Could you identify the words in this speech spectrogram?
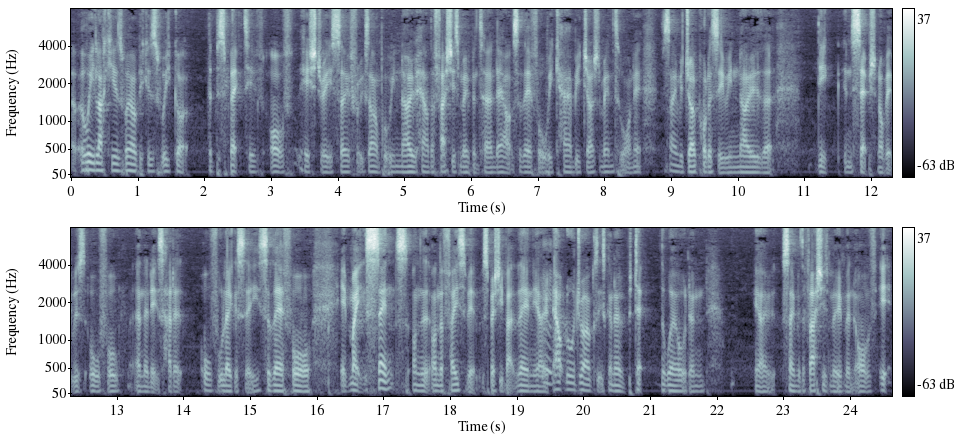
Are we lucky as well because we've got the perspective of history? So, for example, we know how the fascist movement turned out, so therefore we can be judgmental on it. Same with drug policy, we know that the inception of it was awful and that it's had an awful legacy. So, therefore, it makes sense on the on the face of it, especially back then. You know, outlaw drugs, it's going to protect the world, and you know, same with the fascist movement of it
